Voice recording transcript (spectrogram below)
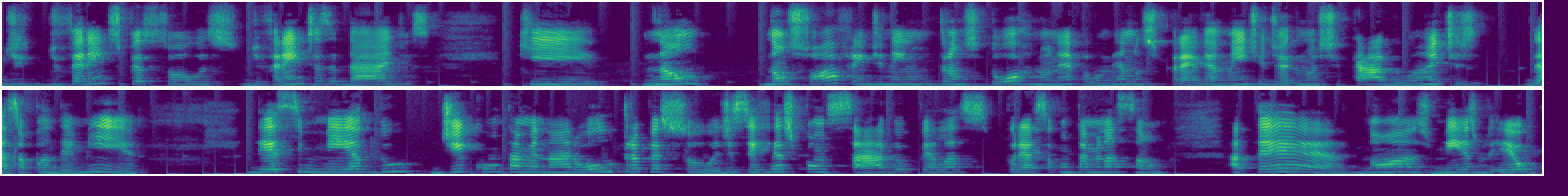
de diferentes pessoas, diferentes idades, que não não sofrem de nenhum transtorno, né, pelo menos previamente diagnosticado antes dessa pandemia, desse medo de contaminar outra pessoa, de ser responsável pelas, por essa contaminação. Até nós mesmos, eu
